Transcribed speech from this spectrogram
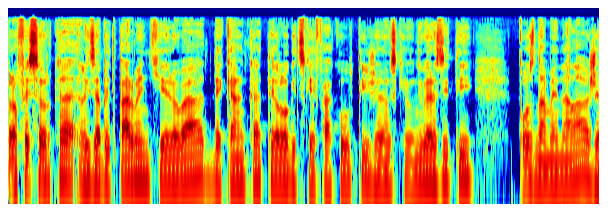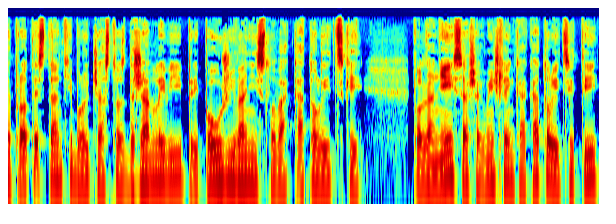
profesorka Elizabeth Parmentierová, dekanka Teologickej fakulty Ženevskej univerzity, Poznamenala, že protestanti boli často zdržanliví pri používaní slova katolícky. Podľa nej sa však myšlienka katolicity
